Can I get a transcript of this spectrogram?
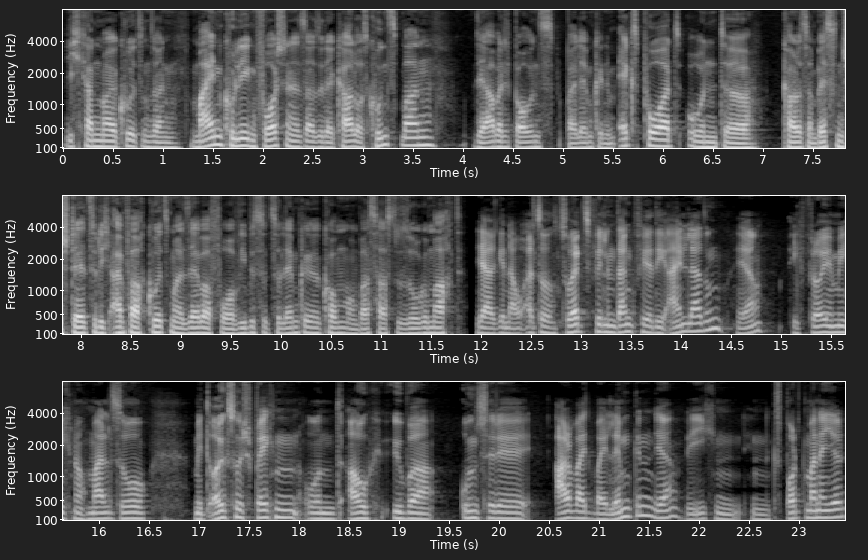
Ich kann mal kurz unseren, meinen Kollegen vorstellen, das ist also der Carlos Kunstmann. Der arbeitet bei uns bei Lemken im Export und äh, Carlos, am besten stellst du dich einfach kurz mal selber vor. Wie bist du zu Lemke gekommen und was hast du so gemacht? Ja, genau. Also zuerst vielen Dank für die Einladung. Ja, ich freue mich nochmal so mit euch zu sprechen und auch über unsere Arbeit bei Lemken, ja, wie ich ein, ein Exportmanager,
